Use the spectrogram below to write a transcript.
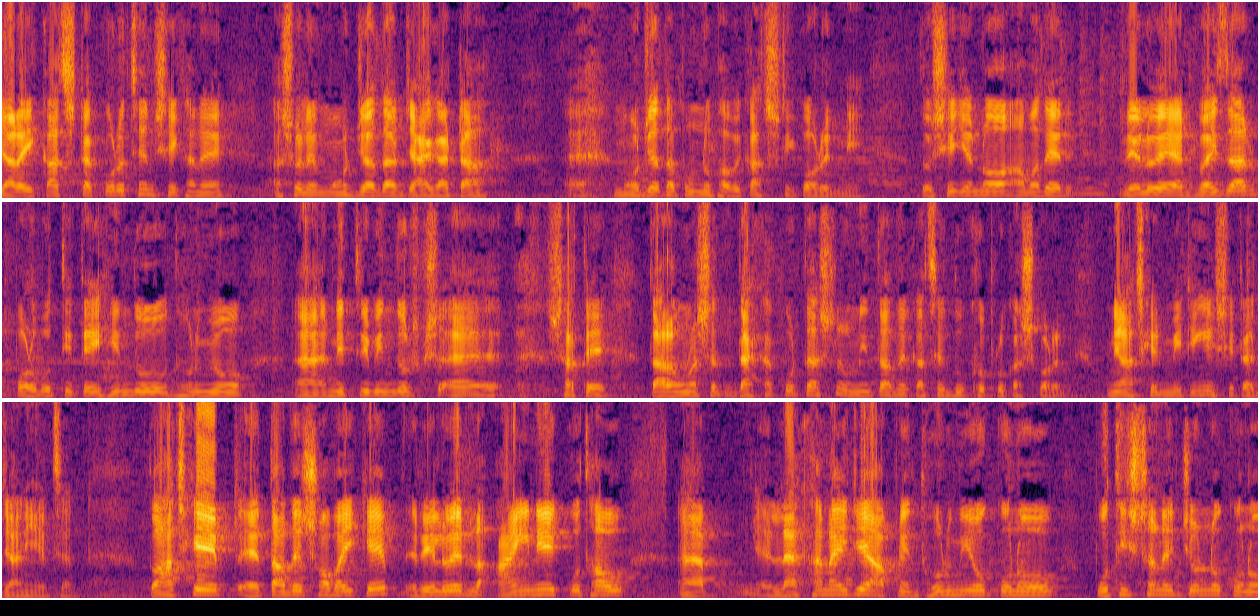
যারা এই কাজটা করেছেন, সেখানে আসলে মর্যাদার জায়গাটা মর্যাদাপূর্ণভাবে কাজটি করেননি। তো সেই জন্য আমাদের রেলওয়ে অ্যাডভাইজার, পরবর্তীতে হিন্দু ধর্মীয় নেতৃবৃন্দর সাথে তারা ওনার সাথে দেখা করতে আসলে উনি তাদের কাছে দুঃখ প্রকাশ করেন। উনি আজকের মিটিংয়ে সেটা জানিয়েছেন। তো আজকে তাদের সবাইকে রেলওয়ের আইনে কোথাও লেখা নাই যে আপনি ধর্মীয় কোনো প্রতিষ্ঠানের জন্য কোনো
